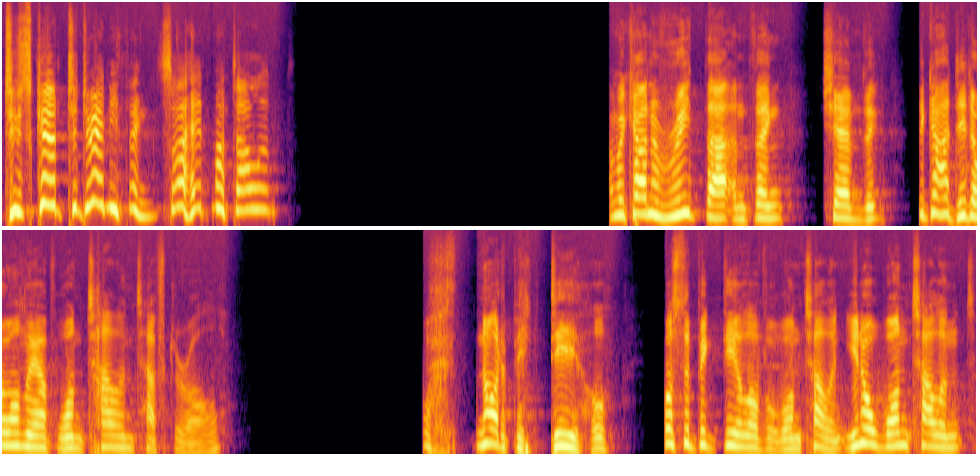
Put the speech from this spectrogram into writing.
too scared to do anything, so I hid my talent. And we kind of read that and think, shame, the, the guy did only have one talent after all. Well, not a big deal. What's the big deal over one talent? You know, one talent,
